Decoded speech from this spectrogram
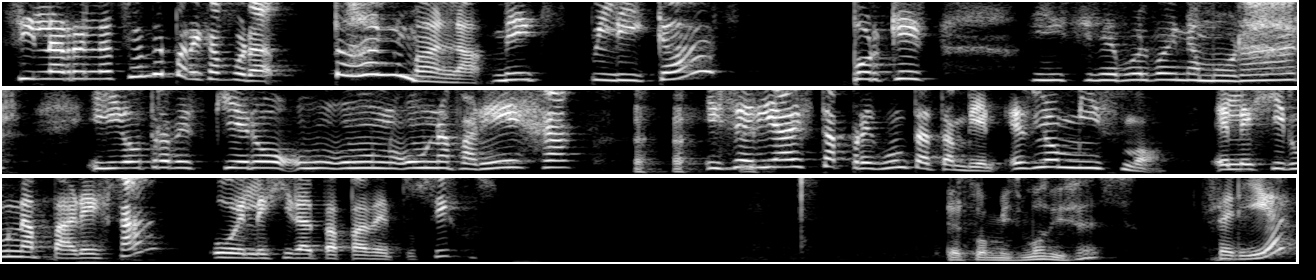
si la relación de pareja fuera tan mala, ¿me explicas? Porque es, ¿y si me vuelvo a enamorar? Y otra vez quiero un- un- una pareja. Y sería esta pregunta también, ¿es lo mismo elegir una pareja o elegir al papá de tus hijos? ¿Es lo mismo, dices? ¿Sería?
